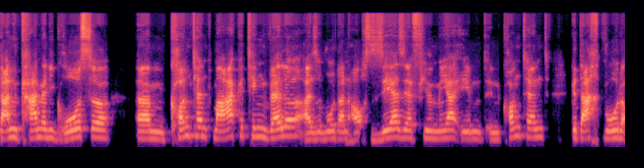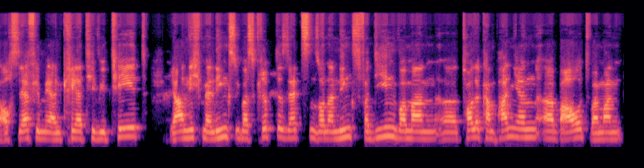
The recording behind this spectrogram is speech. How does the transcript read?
Dann kam ja die große ähm, Content-Marketing-Welle, also wo dann auch sehr, sehr viel mehr eben in Content gedacht wurde, auch sehr viel mehr in Kreativität, ja, nicht mehr Links über Skripte setzen, sondern Links verdienen, weil man äh, tolle Kampagnen äh, baut, weil man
